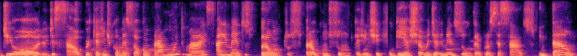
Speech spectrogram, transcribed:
de óleo, de sal, porque a gente começou a comprar muito mais alimentos prontos para o consumo, que a gente, o guia chama de alimentos ultraprocessados. Então,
